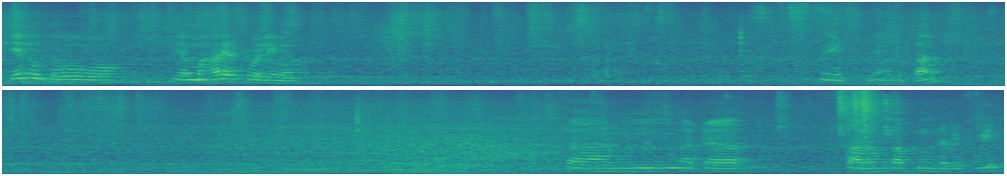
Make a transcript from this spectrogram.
skin untuk Yamaha R25 ini yang depan dan ada sarung tabung dari Buick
